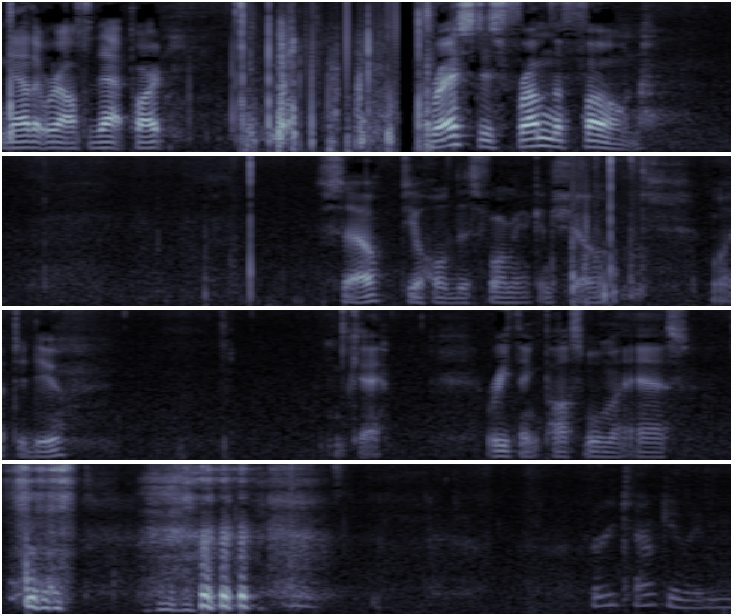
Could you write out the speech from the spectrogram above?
now that we're off of that part. Rest is from the phone. So, if you'll hold this for me, I can show what to do. Okay. Rethink possible my ass. Recalculating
